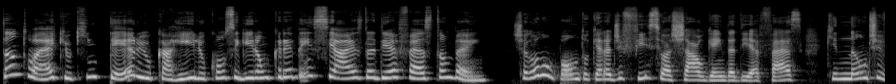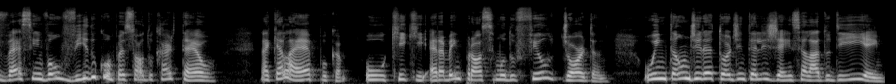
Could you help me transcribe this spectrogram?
Tanto é que o Quinteiro e o Carrilho conseguiram credenciais da DFS também. Chegou num ponto que era difícil achar alguém da DFS que não tivesse envolvido com o pessoal do cartel. Naquela época, o Kiki era bem próximo do Phil Jordan, o então diretor de inteligência lá do DEA.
